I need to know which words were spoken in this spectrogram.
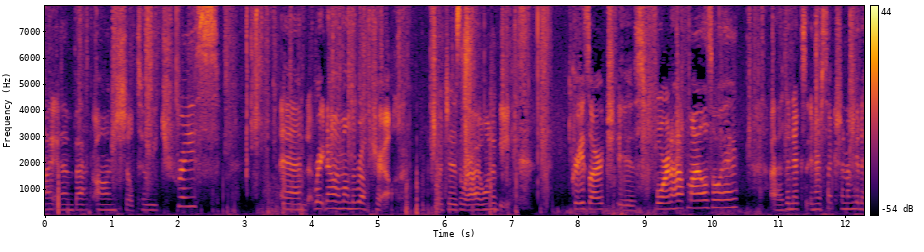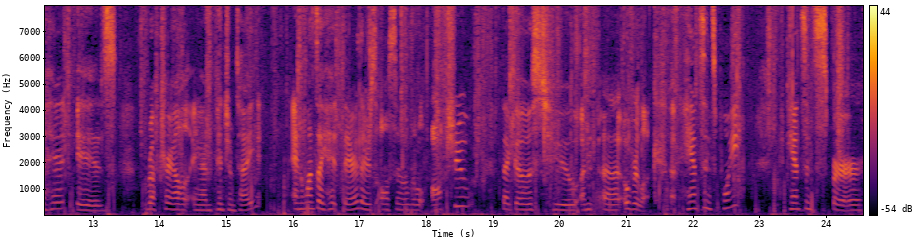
I am back on Sheltowee Trace. And right now I'm on the rough trail, which is where I want to be. Gray's Arch is four and a half miles away. Uh, the next intersection I'm gonna hit is Rough Trail and Pinch-em Tight. And once I hit there, there's also a little offshoot that goes to an uh, overlook, Hanson's Point, Hanson's Spur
